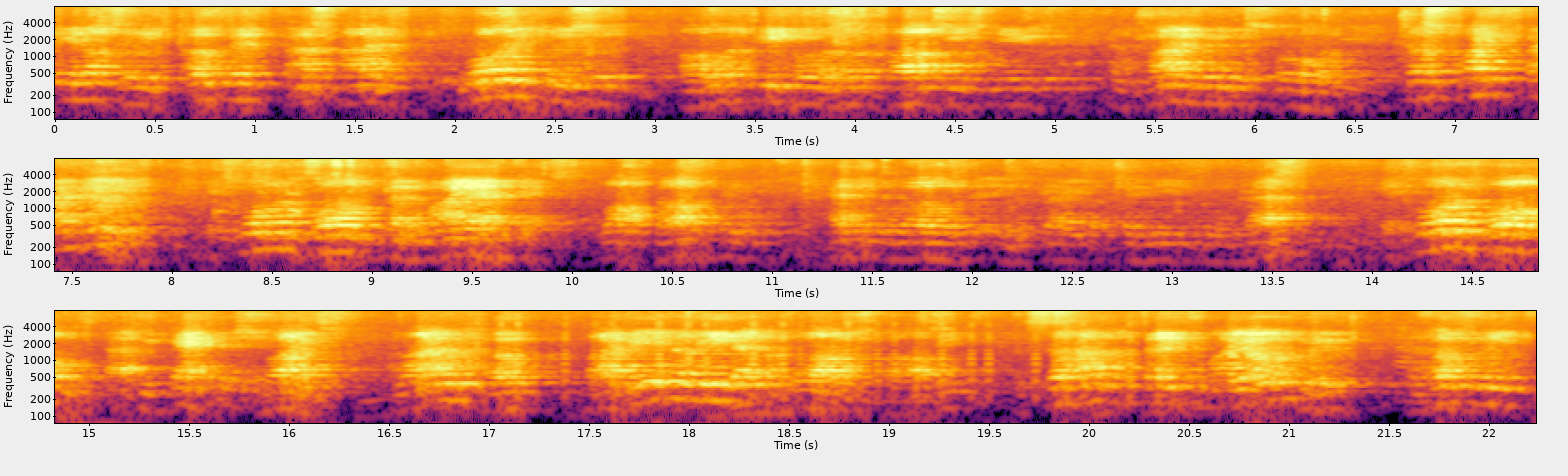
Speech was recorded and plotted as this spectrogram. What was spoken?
in utterly open, transparent, more inclusive of the people and other parties' views and try and move this forward. Because quite frankly, it's more important than my end gets off in head of the world in the phrase that they in the press. It's more important that we get this right. And I would hope by being the leader of the largest party and still having the faith of my own group and hopefully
